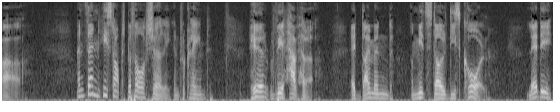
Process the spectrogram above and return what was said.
ah. And then he stopped before Shirley and proclaimed, Here we have her, a diamond amidst all this coal! Lady,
